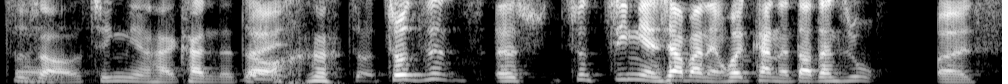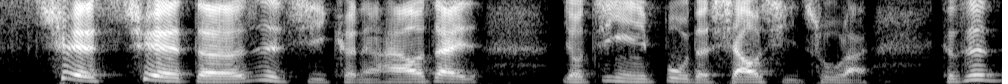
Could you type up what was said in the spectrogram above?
至少今年还看得到。呃、就就是呃，就今年下半年会看得到，但是呃，确确的日期可能还要再有进一步的消息出来。可是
